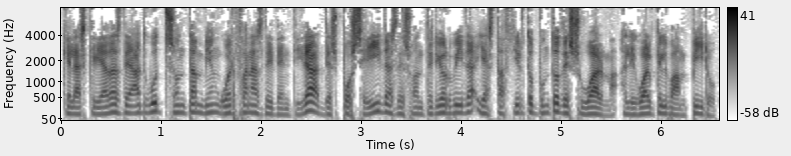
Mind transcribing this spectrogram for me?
que las criadas de Atwood son también huérfanas de identidad, desposeídas de su anterior vida y hasta cierto punto de su alma, al igual que el vampiro.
